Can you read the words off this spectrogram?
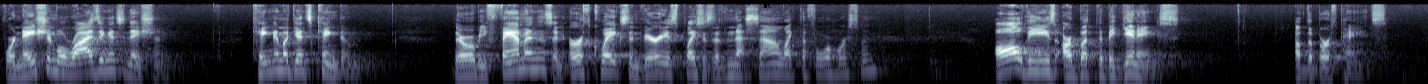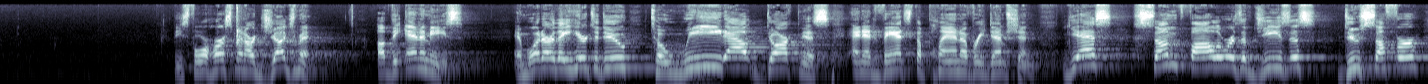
For nation will rise against nation, kingdom against kingdom. There will be famines and earthquakes in various places. Doesn't that sound like the four horsemen? All these are but the beginnings of the birth pains. These four horsemen are judgment of the enemies and what are they here to do? To weed out darkness and advance the plan of redemption. Yes, some followers of Jesus do suffer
